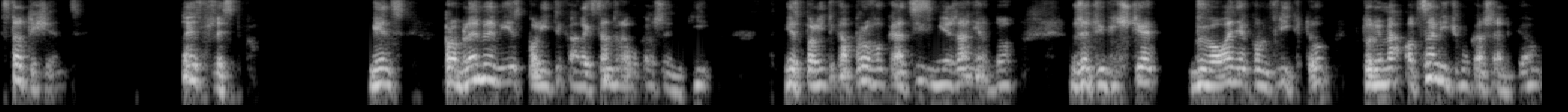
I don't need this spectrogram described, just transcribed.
100 tysięcy. To jest wszystko. Więc problemem jest polityka Aleksandra Łukaszenki, jest polityka prowokacji, zmierzania do rzeczywiście wywołania konfliktu, który ma ocalić Łukaszenkę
